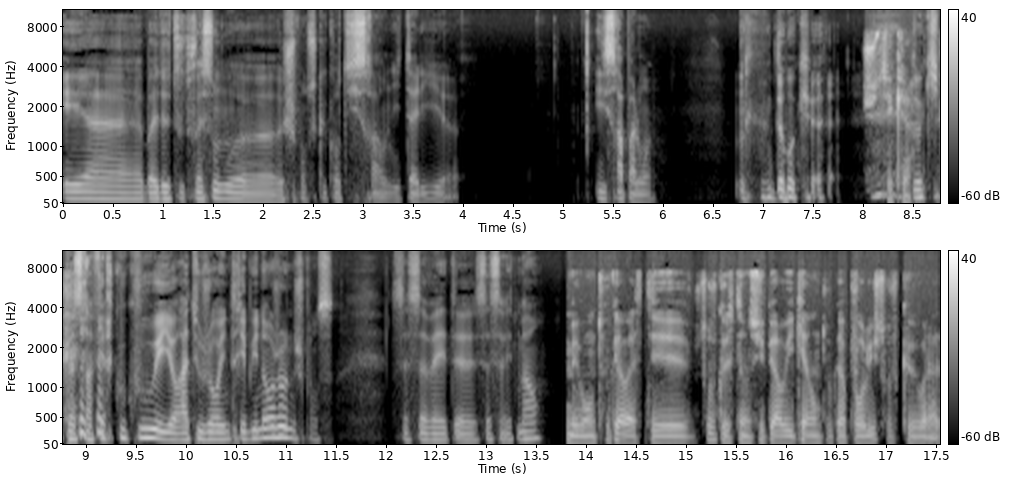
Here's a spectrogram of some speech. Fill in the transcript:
Et euh, bah, de toute façon, je pense que quand il sera en Italie, il sera pas loin. donc, clair. donc il passera faire coucou et il y aura toujours une tribune en jaune, je pense. Ça, ça va être, ça, ça va être marrant. Mais bon, en tout cas, je trouve que c'était un super week-end en tout cas pour lui. Je trouve que voilà,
